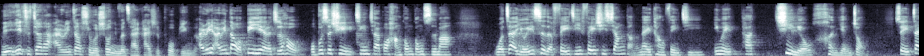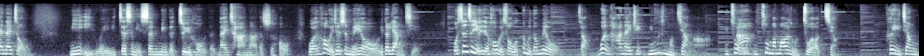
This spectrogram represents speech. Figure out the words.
你一直叫他 Irene，到什么时候你们才开始破冰呢？Irene Irene 到我毕业了之后，我不是去新加坡航空公司吗？我在有一次的飞机飞去香港的那一趟飞机，因为它气流很严重，所以在那种你以为这是你生命的最后的那一刹那的时候，我很后悔就是没有一个谅解。我甚至有一点后悔，说我根本都没有讲问他那一句：“你为什么这样啊？你做你做妈妈为什么做要这样？可以这样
